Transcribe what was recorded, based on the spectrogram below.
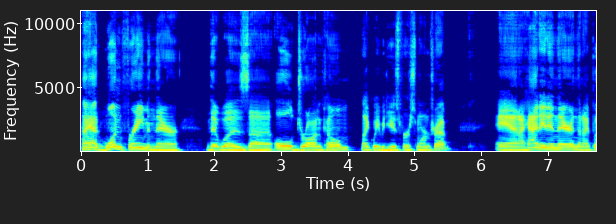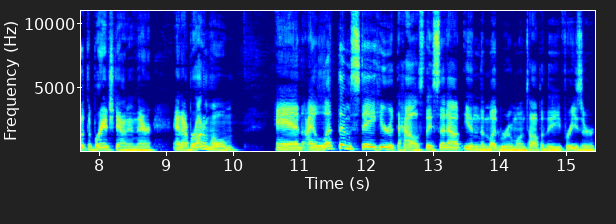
i had one frame in there that was uh, old drawn comb like we would use for a swarm trap and i had it in there and then i put the branch down in there and i brought them home and I let them stay here at the house. They set out in the mud room on top of the freezer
